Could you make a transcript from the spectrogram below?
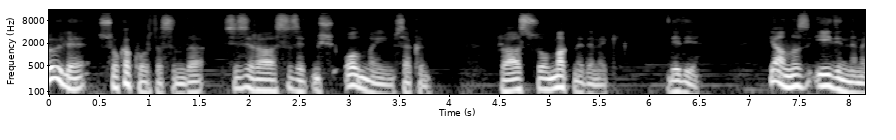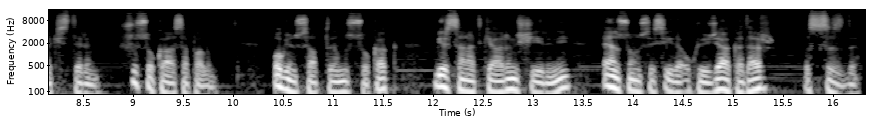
Böyle sokak ortasında sizi rahatsız etmiş olmayayım sakın. Rahatsız olmak ne demek? dedi. Yalnız iyi dinlemek isterim. Şu sokağa sapalım. O gün saptığımız sokak bir sanatkarın şiirini en son sesiyle okuyacağı kadar ıssızdı.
